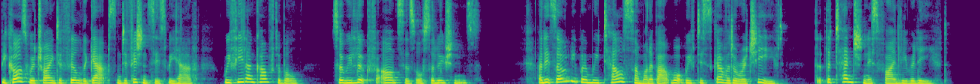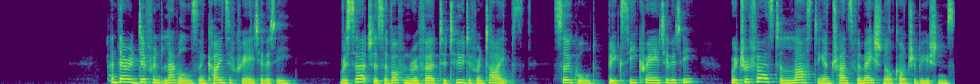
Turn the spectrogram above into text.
Because we're trying to fill the gaps and deficiencies we have, we feel uncomfortable, so we look for answers or solutions. And it's only when we tell someone about what we've discovered or achieved that the tension is finally relieved. And there are different levels and kinds of creativity. Researchers have often referred to two different types so called big C creativity, which refers to lasting and transformational contributions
